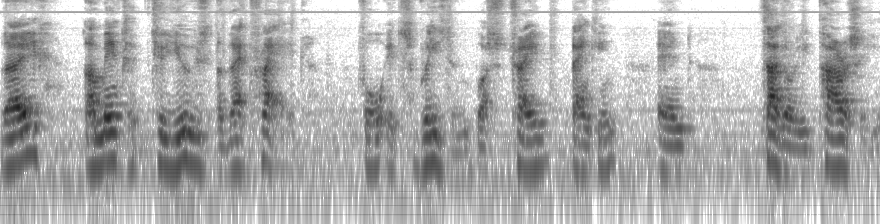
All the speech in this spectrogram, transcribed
they are meant to use that flag for its reason was trade, banking and thuggery, piracy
